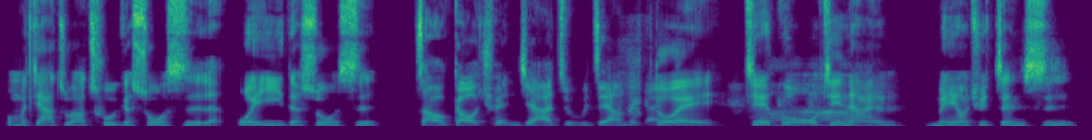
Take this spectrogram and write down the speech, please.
我们家族要出一个硕士了，唯一的硕士，昭告全家族这样的感觉。对，结果我竟然没有去甄试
